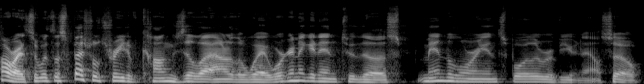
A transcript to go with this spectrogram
All right, so with the special treat of Kongzilla out of the way, we're gonna get into the Mandalorian spoiler review now. So,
